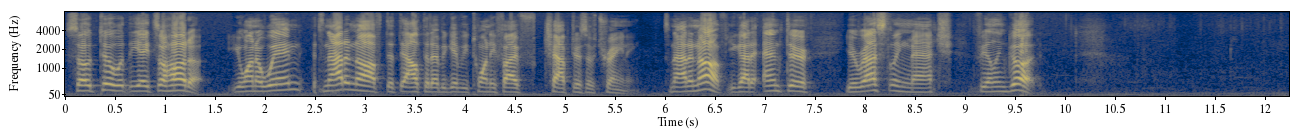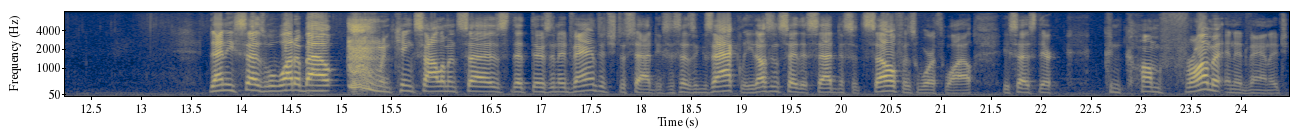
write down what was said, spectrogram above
So too with the Yetzer Hara. You want to win? It's not enough that the Alter Rebbe give you 25 chapters of training. It's not enough. You got to enter your wrestling match feeling good. Then he says, well, what about when King Solomon says that there's an advantage to sadness? He says, exactly. He doesn't say that sadness itself is worthwhile. He says there can come from it an advantage,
